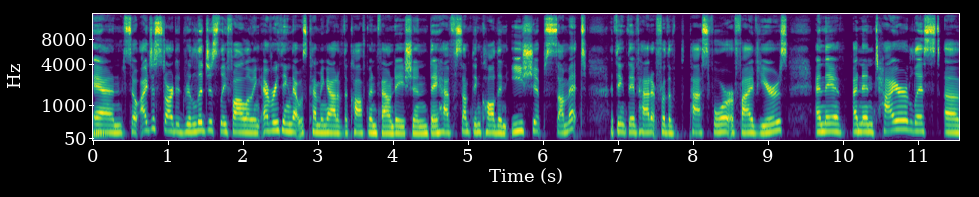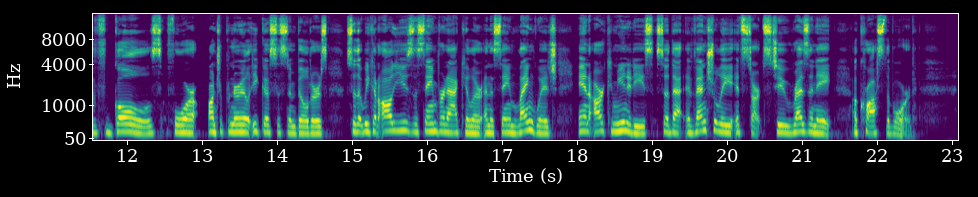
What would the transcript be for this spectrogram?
And so I just started religiously following everything that was coming out of the Kauffman Foundation. They have something called an eShip Summit. I think they've had it for the past four or five years. And they have an entire list of goals for entrepreneurial ecosystem builders so that we can all use the same vernacular and the same language in our communities so that eventually it starts to resonate across the board.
